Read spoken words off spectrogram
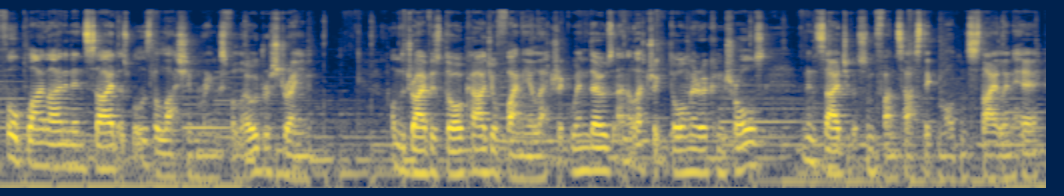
full ply lining inside as well as the lashing rings for load restraint. On the driver's door card you'll find the electric windows and electric door mirror controls and inside you've got some fantastic modern styling here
